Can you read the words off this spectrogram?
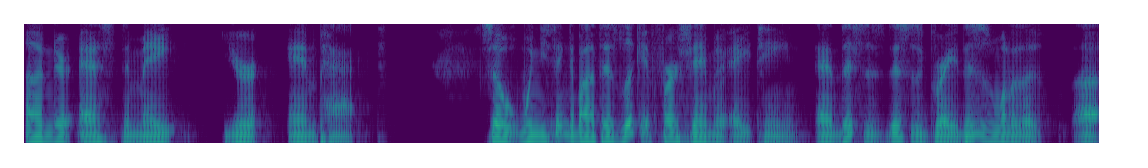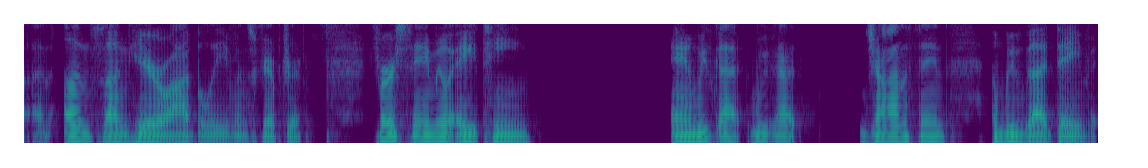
underestimate your impact so when you think about this, look at First Samuel 18, and this is this is great. This is one of the uh, an unsung hero I believe in Scripture. First Samuel 18, and we've got we've got Jonathan and we've got David.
